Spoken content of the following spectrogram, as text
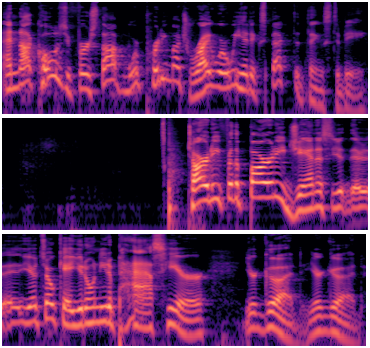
And not cold as your first thought. We're pretty much right where we had expected things to be. Tardy for the party, Janice. It's okay. You don't need a pass here. You're good. You're good.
